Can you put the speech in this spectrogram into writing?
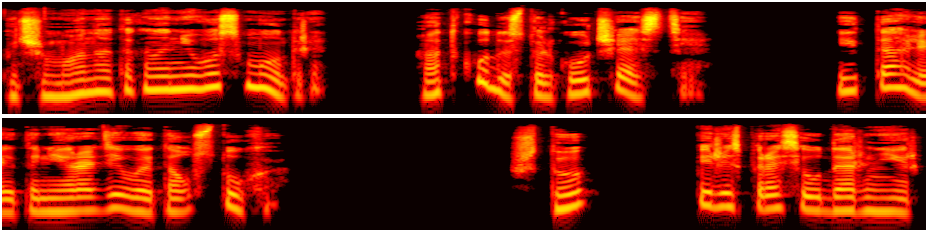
Почему она так на него смотрит? Откуда столько участия? Италия – это нерадивая толстуха. «Что?» – переспросил Дарнир.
